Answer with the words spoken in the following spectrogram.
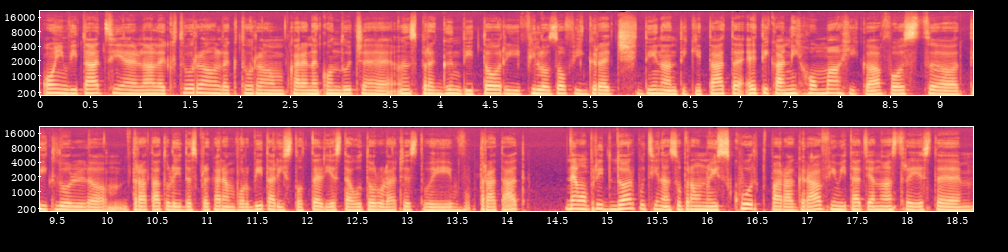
o invitație la lectură, o lectură care ne conduce înspre gânditorii, filozofii greci din antichitate. Etica nihomahică a fost uh, titlul uh, tratatului despre care am vorbit. Aristotel este autorul acestui tratat. Ne-am oprit doar puțin asupra unui scurt paragraf. Invitația noastră este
